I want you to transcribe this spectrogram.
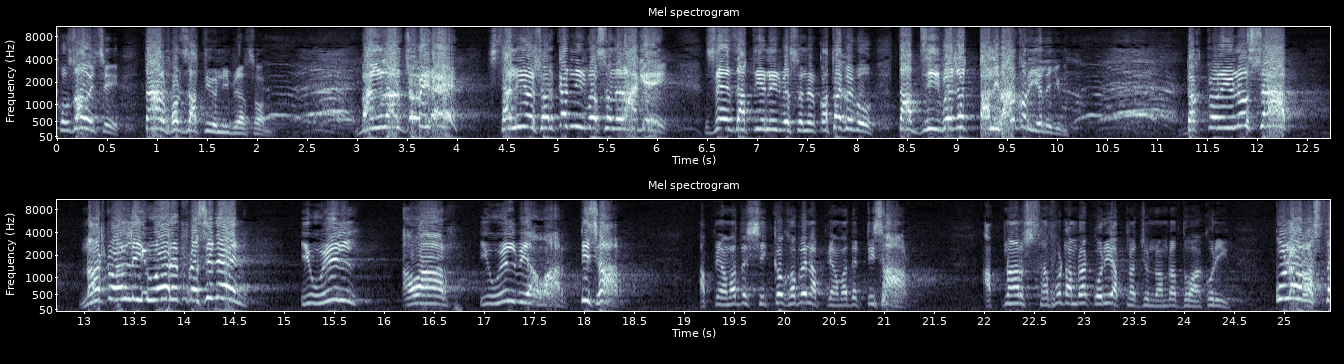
সোজা হয়েছে, তারপর জাতীয় নির্বাচন। বাংলার জমিনে স্থানীয় সরকার নির্বাচনের আগে যে জাতীয় নির্বাচনের কথা কইব, তার জিবেজার টানি বার করিয়ে লইম ডক্টর ইউনুস সাহেব, not only you are a president, you will our, you will be our teacher. আপনি আমাদের শিক্ষক হবেন, আপনি আমাদের টিচার আপনার সাপোর্ট আমরা করি, আপনার জন্য আমরা দোয়া করি। কোন অবস্থা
